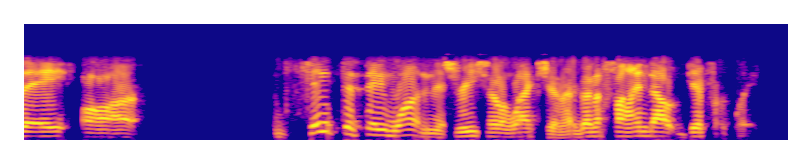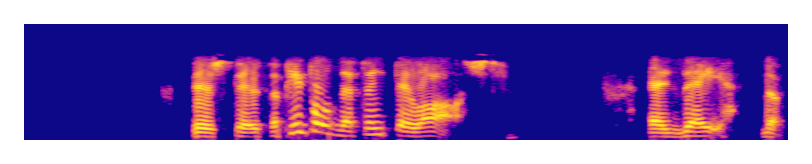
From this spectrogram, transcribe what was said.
they are think that they won this recent election are going to find out differently. There's there's the people that think they lost, and they the,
